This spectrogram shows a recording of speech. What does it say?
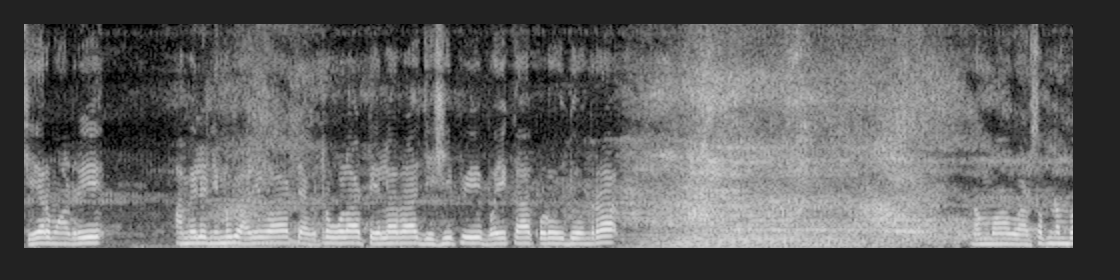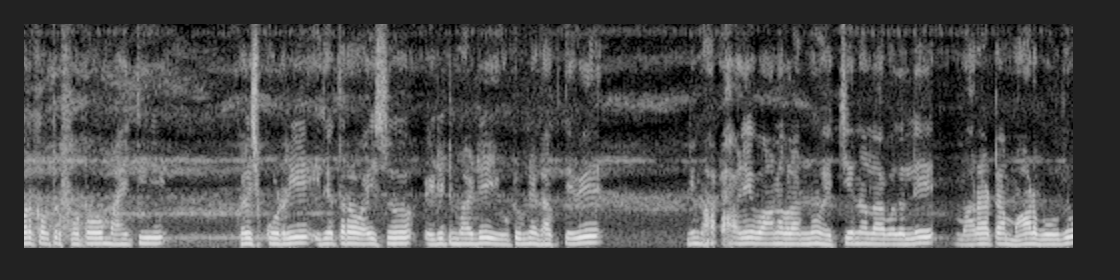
ಶೇರ್ ಮಾಡಿರಿ. ಆಮೇಲೆ ನಿಮಗೆ ಹಳಿವ ಟ್ಯಾಕ್ಟ್ರ್ಗಳ ಟೇಲರ ಜೆ ಸಿ ಪಿ ಬೈಕ ಕೊಡೋದು ಅಂದ್ರೆ ನಮ್ಮ ವಾಟ್ಸಪ್ ನಂಬರ್ ಅವ್ರ ಫೋಟೋ ಮಾಹಿತಿ. ಕಳಿಸ್ಕೊಡ್ರಿ. ಇದೇ ಥರ ವಾಯ್ಸು ಎಡಿಟ್ ಮಾಡಿ ಯೂಟ್ಯೂಬ್ನಾಗ ಹಾಕ್ತೀವಿ. ನಿಮ್ಮ ಹಳೆ ವಾಹನಗಳನ್ನು ಹೆಚ್ಚಿನ ಲಾಭದಲ್ಲಿ ಮಾರಾಟ ಮಾಡ್ಬೋದು.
